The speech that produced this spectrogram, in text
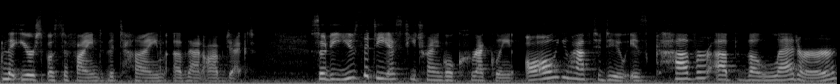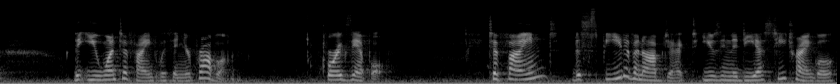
that you're supposed to find the time of that object. So to use the DST triangle correctly, all you have to do is cover up the letter that you want to find within your problem. For example, to find the speed of an object using the DST triangle,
